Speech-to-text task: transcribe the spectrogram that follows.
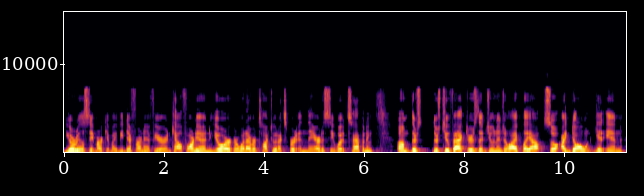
Your real estate market might be different if you're in California, or New York, or whatever. Talk to an expert in there to see what's happening. Um, there's there's two factors that June and July play out. So I don't get in.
